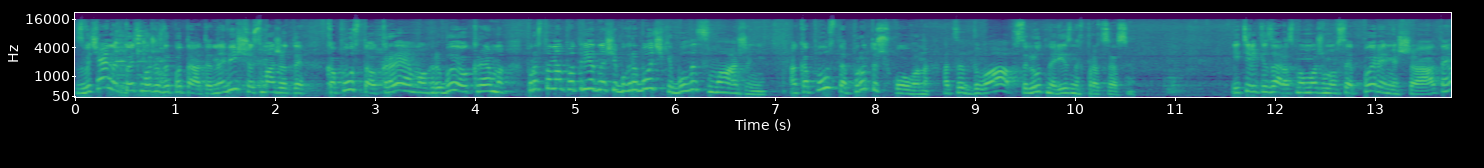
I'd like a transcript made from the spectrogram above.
Звичайно, хтось може запитати, навіщо смажити капуста окремо, гриби окремо. Просто нам потрібно, щоб грибочки були смажені, а капуста протушкована. А це два абсолютно різних процеси. І тільки зараз ми можемо все перемішати.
